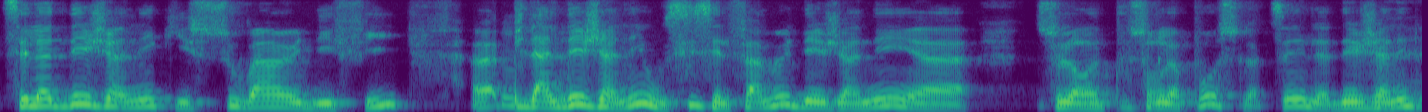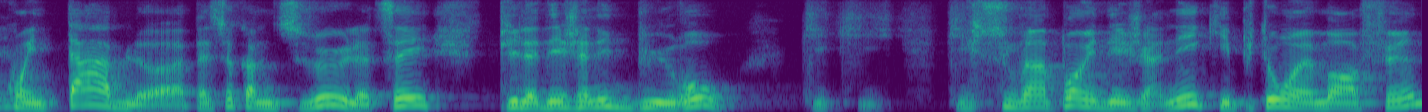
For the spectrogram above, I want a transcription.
C'est le déjeuner qui est souvent un défi. Euh, Puis dans le déjeuner aussi, c'est le fameux déjeuner euh, sur, le, sur le pouce, là, tu sais, le déjeuner de coin de table, là, appelle ça comme tu veux, là, tu sais. Puis le déjeuner de bureau, qui, qui, qui est souvent pas un déjeuner, qui est plutôt un muffin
